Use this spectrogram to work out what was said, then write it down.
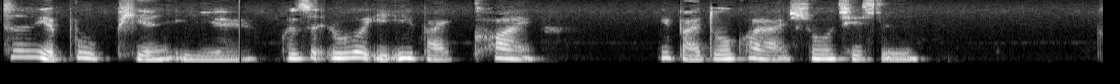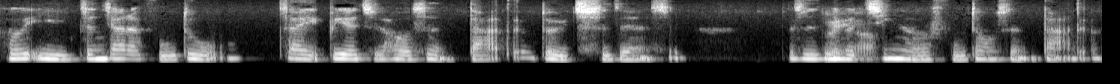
吃也不便宜耶，可是如果以一百块、一百多块来说，其实。可以增加的幅度，在毕业之后是很大的。对于吃这件事，就是那个金额浮动是很大的。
